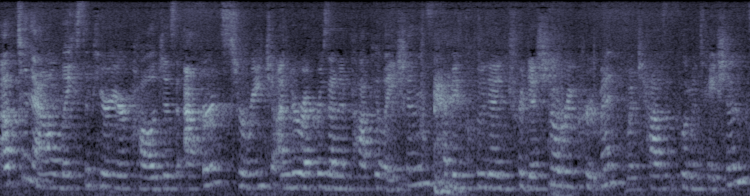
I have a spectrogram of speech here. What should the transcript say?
Up to now, Lake Superior College's efforts to reach underrepresented populations have included traditional recruitment, which has its limitations.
